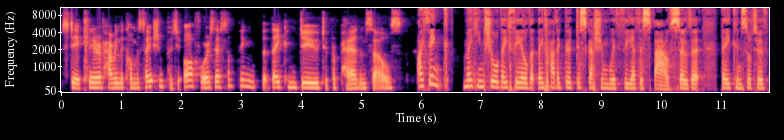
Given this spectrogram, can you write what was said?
steer clear of having the conversation, put it off, or is there something that they can do to prepare themselves? I think making sure they feel that they've had a good discussion with the other spouse so that they can sort of,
